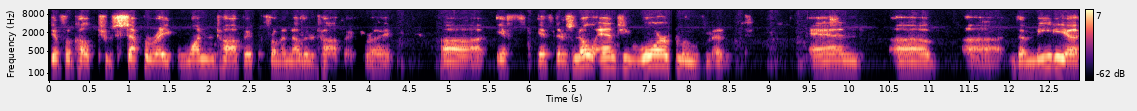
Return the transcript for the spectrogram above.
difficult to separate one topic from another topic, right? Uh, if if there's no anti-war movement and uh, uh, the media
